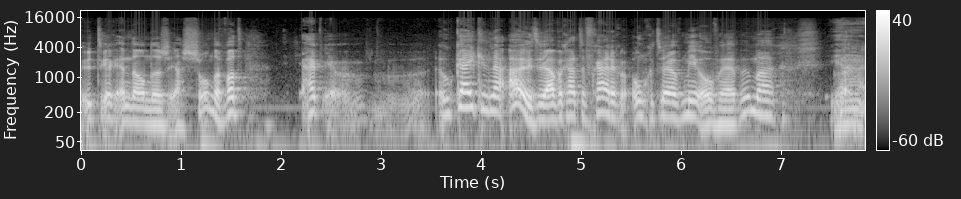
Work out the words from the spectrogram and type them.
Utrecht en dan dus ja, zondag. Wat... Heb je, hoe kijk je er naar uit? Ja, we gaan het er vrijdag ongetwijfeld meer over hebben, maar... Ja,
